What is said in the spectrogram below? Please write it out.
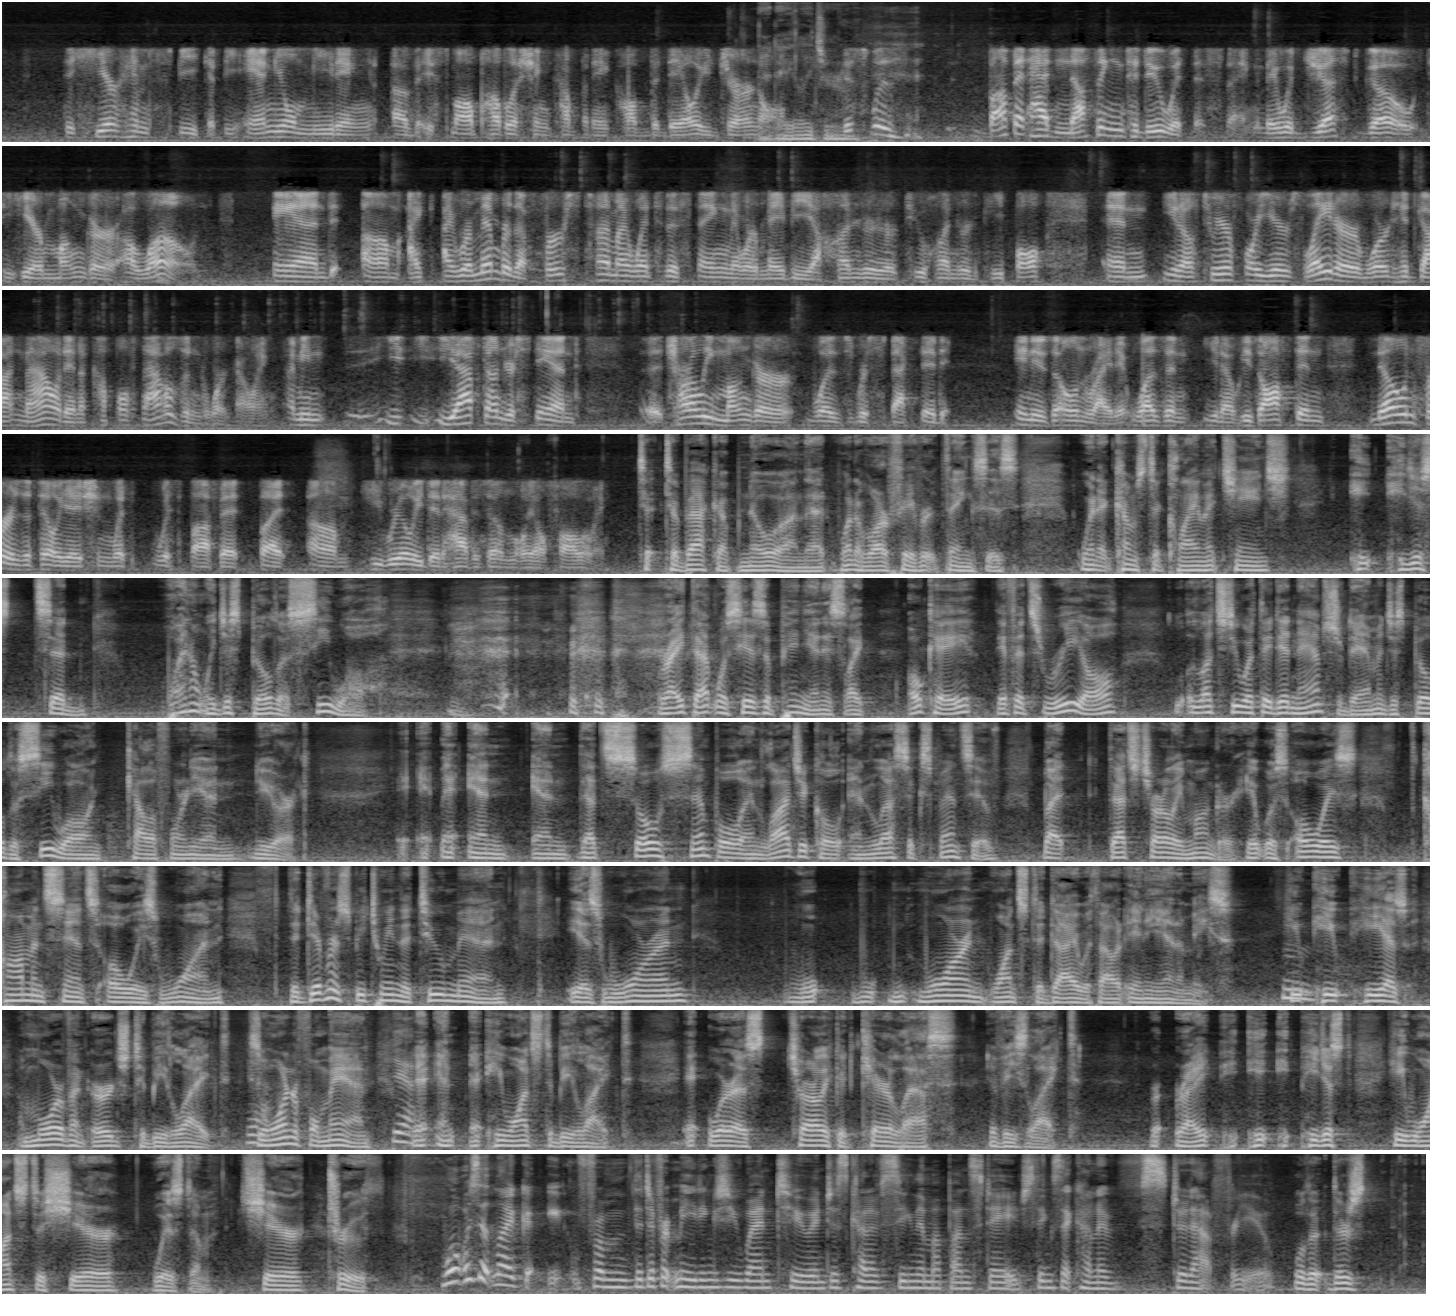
to hear him speak at the annual meeting of a small publishing company called the Daily Journal. The Daily Journal. This was Buffett had nothing to do with this thing. They would just go to hear Munger alone. And um, I, I remember the first time I went to this thing, there were maybe a hundred or two hundred people, and you know, three or four years later, word had gotten out, and a couple thousand were going. I mean, you, you have to understand, uh, Charlie Munger was respected in his own right. It wasn't, you know, he's often known for his affiliation with with Buffett, but um, he really did have his own loyal following. To, to back up Noah on that, one of our favorite things is when it comes to climate change, he, he just said, why don't we just build a seawall? right? That was his opinion. It's like, okay, if it's real, let's do what they did in Amsterdam and just build a seawall in California and New York. And and that's so simple and logical and less expensive, but that's Charlie Munger. It was always common sense always won. The difference between the two men is Warren W- W- Warren wants to die without any enemies. He, he he has a more of an urge to be liked. He's a wonderful man, Yeah. and, and he wants to be liked. Eh, Whereas Charlie could care less if he's liked, right? He, he he just he wants to share wisdom, share truth. What was it like from the different meetings you went to and just kind of seeing them up on stage? Things that kind of stood out for you? Well, there, there's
